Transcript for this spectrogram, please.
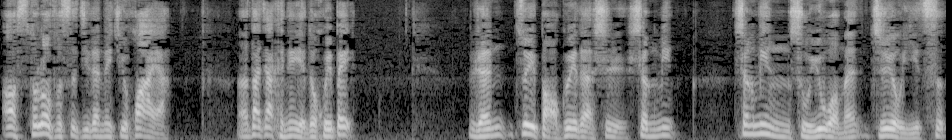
奥斯特洛夫斯基的那句话呀，呃，大家肯定也都会背。人最宝贵的是生命，生命属于我们只有一次。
